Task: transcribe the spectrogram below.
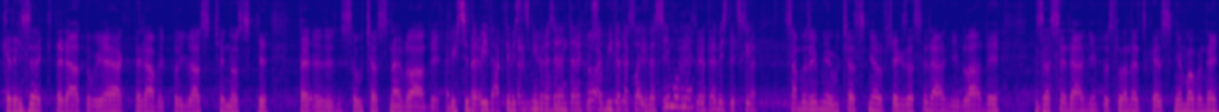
krize, která tu je a která vyplývá z činnosti té současné vlády. A když chcete být aktivistickým prezidentem, jako působíte takhle i ve sněmovně aktivisticky? Samozřejmě účastnil všech zasedání vlády, zasedání poslanecké sněmovny,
